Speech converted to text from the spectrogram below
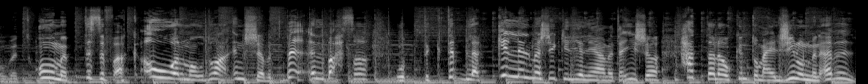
وبتقوم بتسفقك أول موضوع إنشا بتبق البحصة وبتكتب لك كل المشاكل يلي عم تعيشها حتى لو كنتوا معالجينهم من قبل.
